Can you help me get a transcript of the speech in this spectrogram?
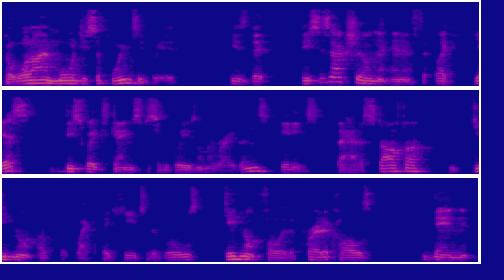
But what I'm more disappointed with is that this is actually on the NFL. Like, yes, this week's game specifically is on the Ravens. It is. They had a staffer who did not uh, like adhere to the rules, did not follow the protocols, then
